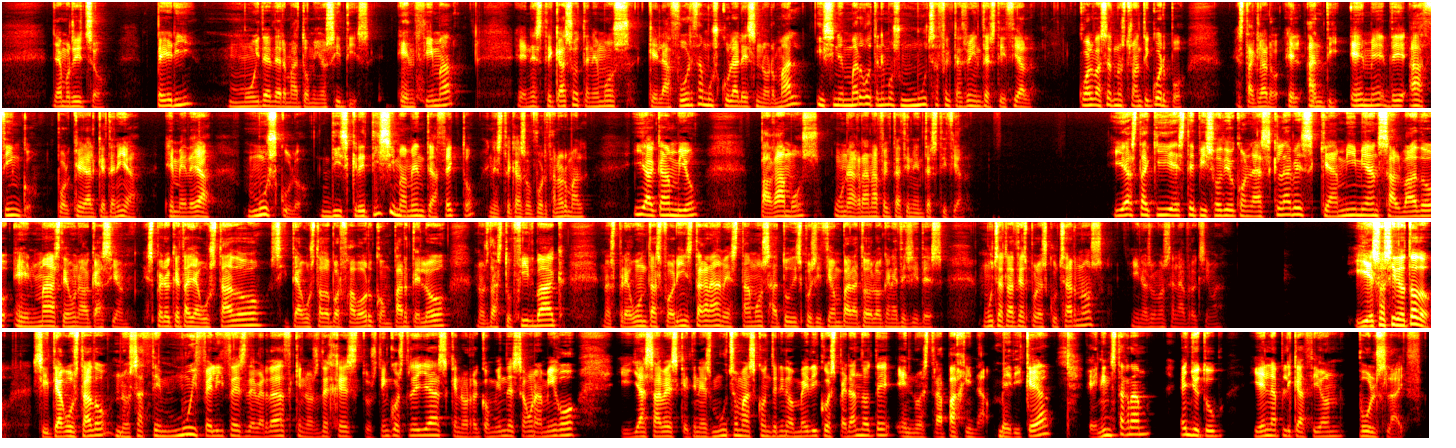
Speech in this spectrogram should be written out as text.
Ya hemos dicho, peri, muy de dermatomiositis. Encima, en este caso tenemos que la fuerza muscular es normal y sin embargo tenemos mucha afectación intersticial. ¿Cuál va a ser nuestro anticuerpo? Está claro, el anti-MDA5, porque era el que tenía MDA, músculo, discretísimamente afecto, en este caso fuerza normal, y a cambio pagamos una gran afectación intersticial. Y hasta aquí este episodio con las claves que a mí me han salvado en más de una ocasión. Espero que te haya gustado. Si te ha gustado, por favor, compártelo, nos das tu feedback, nos preguntas por Instagram, estamos a tu disposición para todo lo que necesites. Muchas gracias por escucharnos y nos vemos en la próxima. Y eso ha sido todo. Si te ha gustado, nos hace muy felices de verdad que nos dejes tus 5 estrellas, que nos recomiendes a un amigo y ya sabes que tienes mucho más contenido médico esperándote en nuestra página Medikea, en Instagram, en YouTube y en la aplicación Pulse Life.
